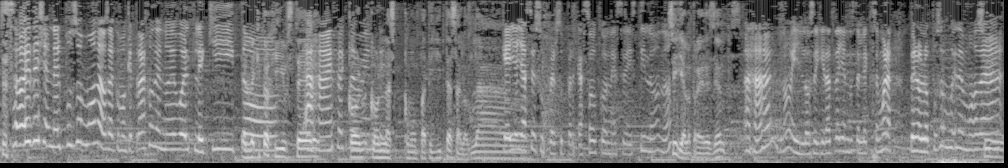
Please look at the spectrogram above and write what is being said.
Soy de Chanel puso moda, o sea, como que trajo de nuevo el flequito. El flequito hipster, Ajá, con, exactamente. con las como patillitas a los lados. Que ella ya se súper, súper casó con ese estilo, ¿no? Sí, ya lo trae desde antes. Ajá, ¿no? Y lo seguirá trayendo hasta el día que se muera. Pero lo puso muy de moda. Sí,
